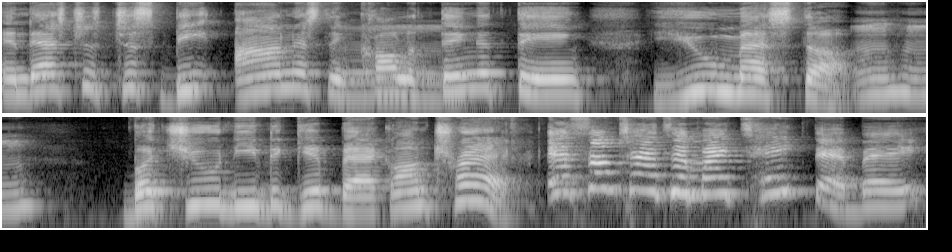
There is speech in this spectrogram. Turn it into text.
And that's just just be honest and call Mm-hmm. a thing a thing. You messed up. But you need to get back on track. And sometimes it might take that, babe.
